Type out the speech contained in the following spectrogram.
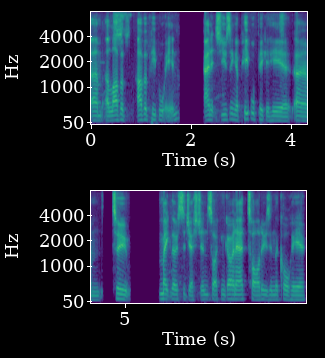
um, a lot of other people in, and it's using a people picker here um, to make those suggestions. So I can go and add Todd, who's in the call here,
